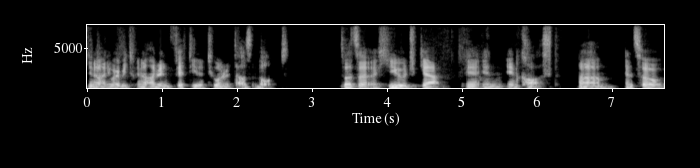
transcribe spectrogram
you know anywhere between 150 to 200 thousand dollars. So that's a, a, huge gap in in, in cost. Um, and so,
